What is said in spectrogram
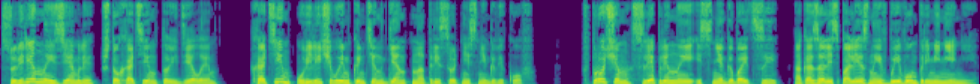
Суверенные земли, что хотим, то и делаем. Хотим, увеличиваем контингент на три сотни снеговиков. Впрочем, слепленные из снега бойцы оказались полезны и в боевом применении.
